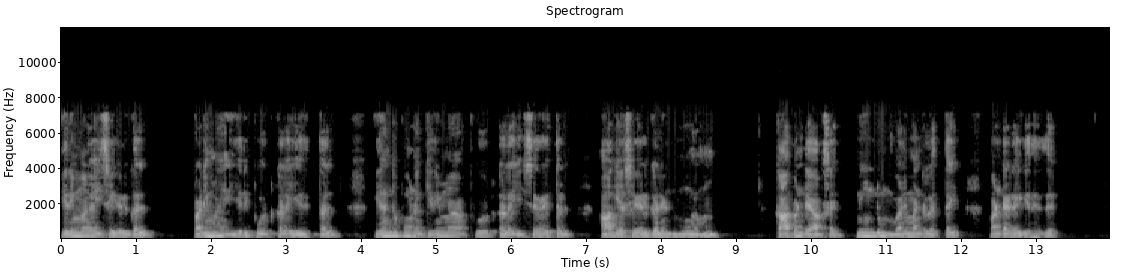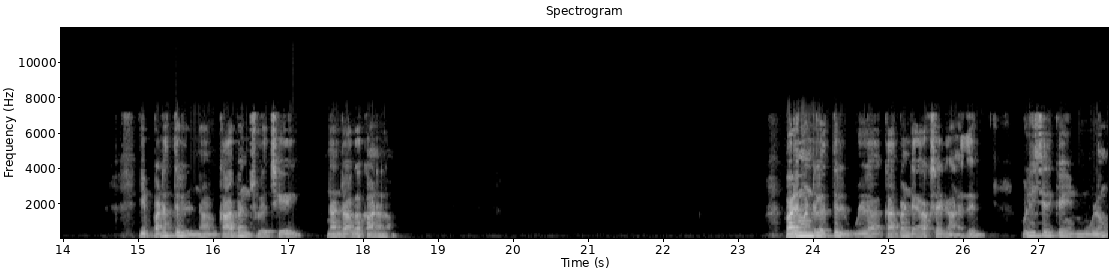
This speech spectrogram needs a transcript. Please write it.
எரிமலை செயல்கள் படிம எரிபொருட்களை எரித்தல் இறந்து போன கிரும பொருட்களை சிதைத்தல் ஆகிய செயல்களின் மூலம் கார்பன் டை ஆக்சைடு மீண்டும் வளிமண்டலத்தை வந்தடைகிறது. இப்படத்தில் நாம் கார்பன் சுழற்சியை நன்றாக காணலாம். வளிமண்டலத்தில் உள்ள கார்பன் டை ஆக்சைடு ஆனது ஒளிச்சேர்க்கையின் மூலம்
